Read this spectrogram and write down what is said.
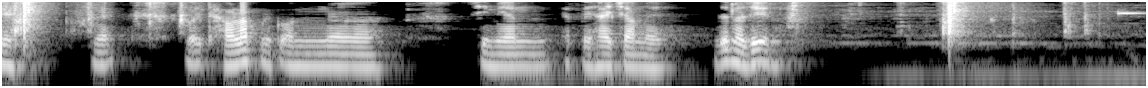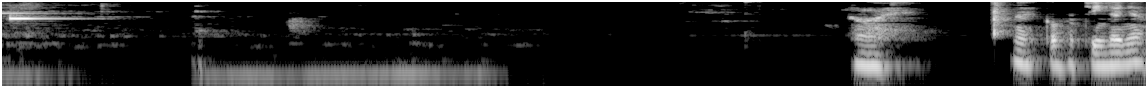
Ok. Đấy. với tháo lắp với con uh, Siemens FP200 này rất là dễ. Rồi. Đây câu vật chính đây nhé.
